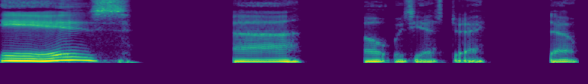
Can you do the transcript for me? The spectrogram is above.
is, uh, oh, it was yesterday. So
